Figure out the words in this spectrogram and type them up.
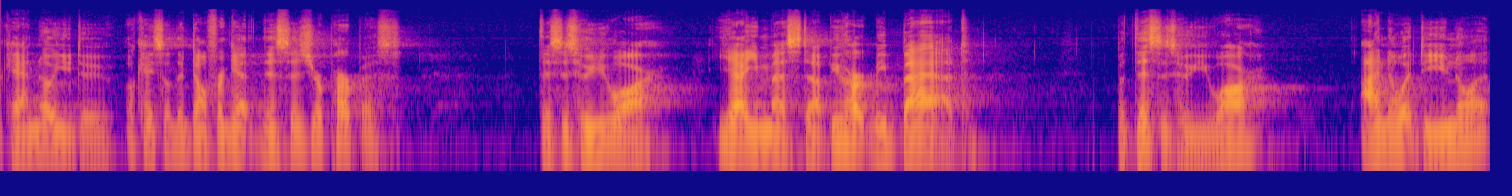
Okay, I know you do. Okay, so then don't forget this is your purpose. This is who you are. Yeah, you messed up. You hurt me bad. But this is who you are. I know it. Do you know it?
